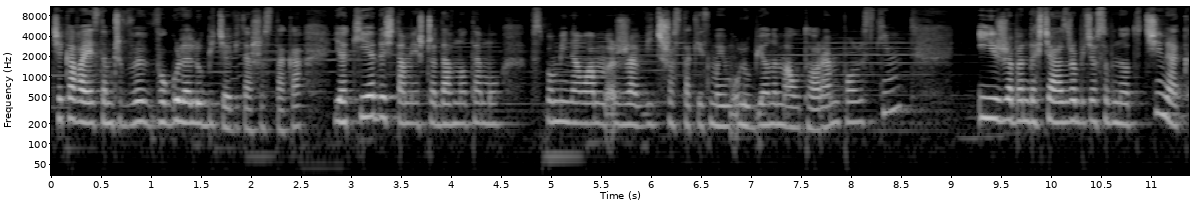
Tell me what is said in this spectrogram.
Ciekawa jestem, czy Wy w ogóle lubicie Wita Szostaka. Ja kiedyś tam jeszcze dawno temu wspominałam, że Wit Szostak jest moim ulubionym autorem polskim i że będę chciała zrobić osobny odcinek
